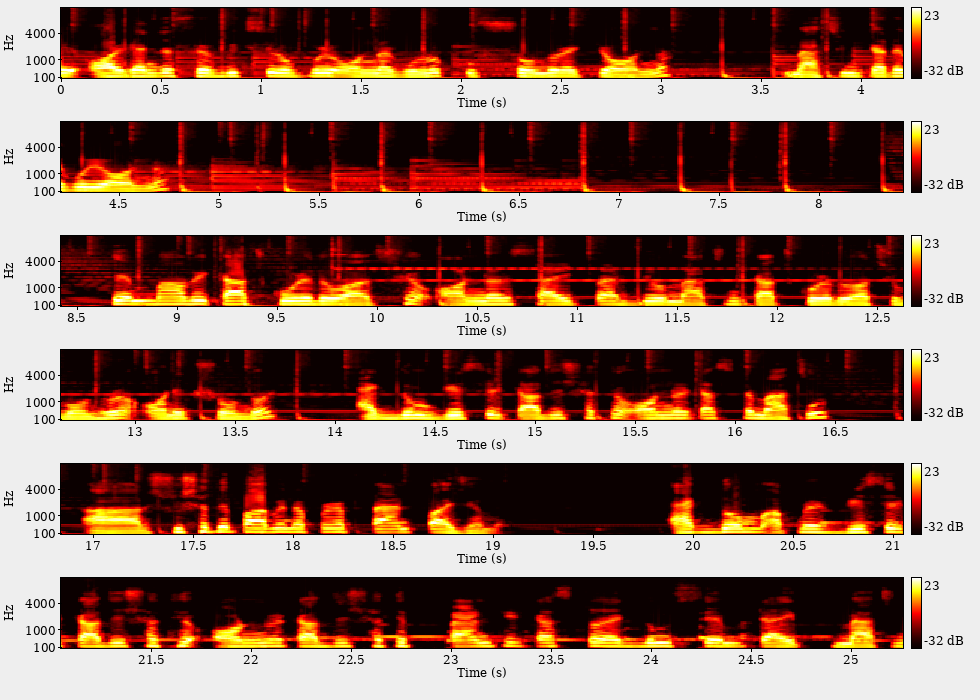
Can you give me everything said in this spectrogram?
এই অর্গানজা ফেব্রিক্সের উপরে অর্ণাগুলো খুব সুন্দর একটি অর্ণা ম্যাচিং ক্যাটাগরি অর্ণা সেম ভাবে কাজ করে দেওয়া আছে। অর্নার সাইড পার্ট দিয়েও ম্যাচিং কাজ করে দেওয়া আছে বন্ধুরা, অনেক সুন্দর। একদম ড্রেসের কাজের সাথে অর্নার কাজটা ম্যাচিং। আর সে সাথে পাবেন আপনারা প্যান্ট পায়জামা। একদম আপনার ড্রেসের কাজের সাথে অন্যার কাজের সাথে প্যান্টের কাজটাও একদম সেম টাইপ ম্যাচিং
